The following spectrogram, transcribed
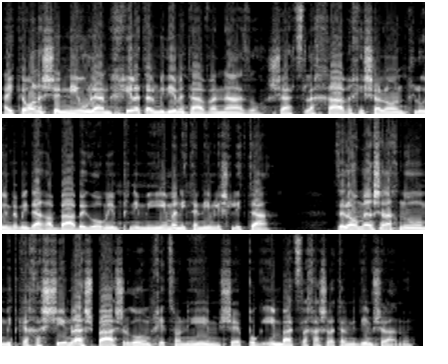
העיקרון השני הוא להנחיל לתלמידים את ההבנה הזו, שהצלחה וכישלון תלויים במידה רבה בגורמים פנימיים הניתנים לשליטה, זה לא אומר שאנחנו מתכחשים להשפעה של גורמים חיצוניים שפוגעים בהצלחה של התלמידים שלנו.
